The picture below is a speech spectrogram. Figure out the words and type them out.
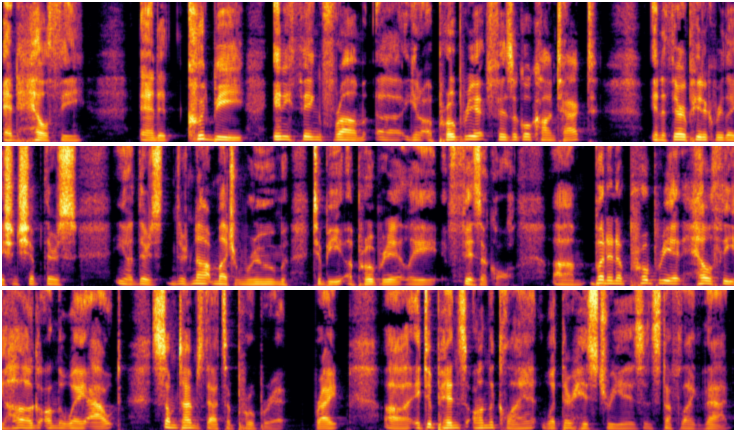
and healthy. And it could be anything from, uh, you know, appropriate physical contact in a therapeutic relationship, there's you know there's there's not much room to be appropriately physical, um, but an appropriate healthy hug on the way out sometimes that's appropriate. Right. Uh, it depends on the client, what their history is, and stuff like that.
